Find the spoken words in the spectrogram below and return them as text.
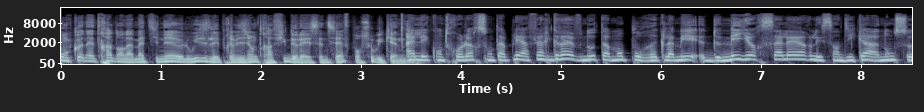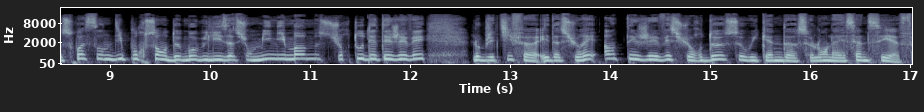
On connaîtra dans la matinée, Louise, les prévisions de trafic de la SNCF pour ce week-end. Les contrôleurs sont appelés à faire grève, notamment pour réclamer de meilleurs salaires. Les syndicats annoncent 70% de mobilisation minimum, surtout des TGV. L'objectif est d'assurer un TGV sur deux ce week-end, selon la SNCF.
